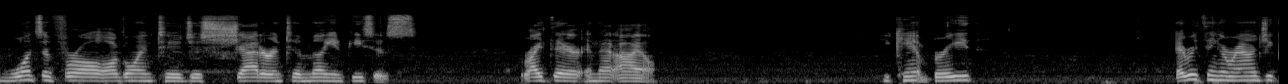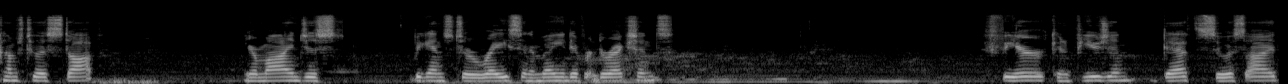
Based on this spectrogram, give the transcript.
once and for all all going to just shatter into a million pieces right there in that aisle. You can't breathe. Everything around you comes to a stop your mind just begins to race in a million different directions. Fear, confusion, death, suicide.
